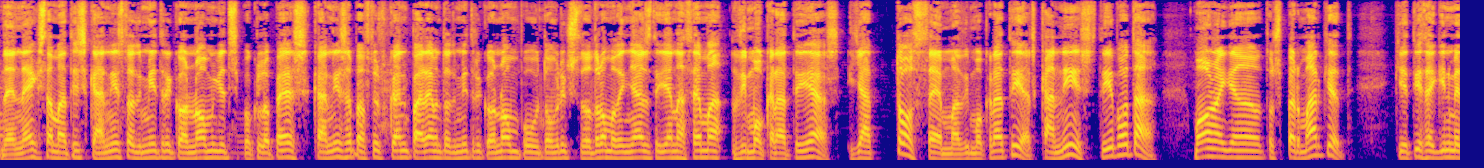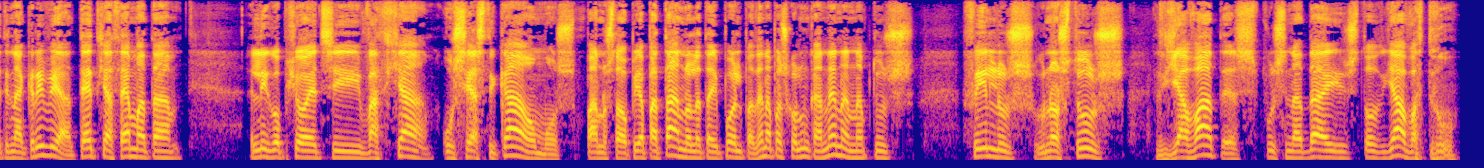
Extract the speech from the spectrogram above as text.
Δεν έχει σταματήσει κανείς τον Δημήτρη Οικονόμου για τις υποκλοπές; Κανείς από αυτούς που κάνει παρέα με τον Δημήτρη Οικονόμου που τον βρίσκει στον δρόμο δεν νοιάζεται για ένα θέμα δημοκρατίας; Για το θέμα δημοκρατίας. Κανείς, τίποτα. Μόνο για το σούπερ μάρκετ; Και τι θα γίνει με την ακρίβεια; Τέτοια θέματα λίγο πιο έτσι βαθιά, ουσιαστικά όμως, πάνω στα οποία πατάνε όλα τα υπόλοιπα, δεν απασχολούν κανέναν από τους φίλους, γνωστούς, διαβάτες που συναντάει στο διάβα του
